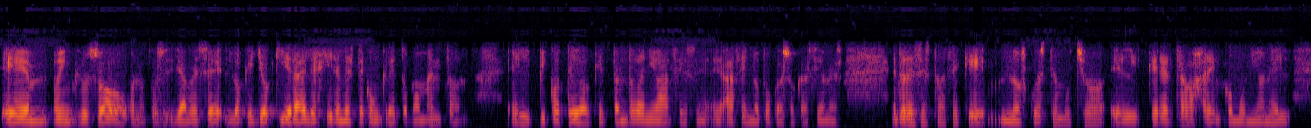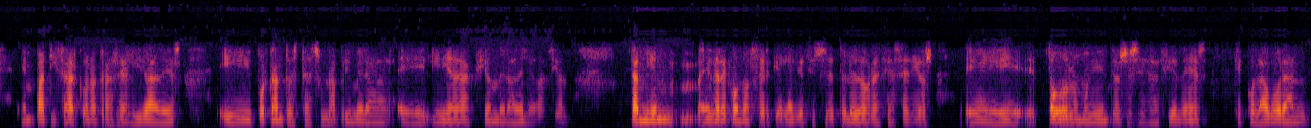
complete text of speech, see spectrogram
em, o incluso, bueno, pues llámese lo que yo quiera elegir en este concreto momento, el picoteo que tanto daño hace, hace en no pocas ocasiones. Entonces esto hace que nos cueste mucho el querer trabajar en comunión, el, empatizar con otras realidades y por tanto esta es una primera eh, línea de acción de la delegación. También he de reconocer que en la diócesis de Toledo, gracias a Dios, eh, todos los movimientos y asociaciones que colaboran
